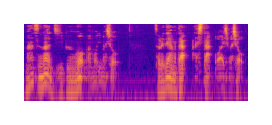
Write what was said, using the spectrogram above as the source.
まずは自分を守りましょう。それではまた明日お会いしましょう。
